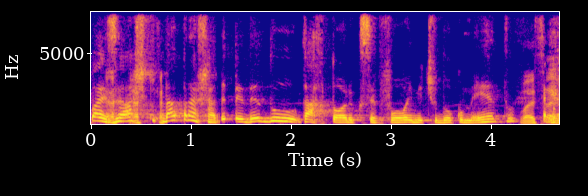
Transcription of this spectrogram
Mas eu acho que dá pra achar, depender do cartório que você for emitir o documento. Vai sair.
